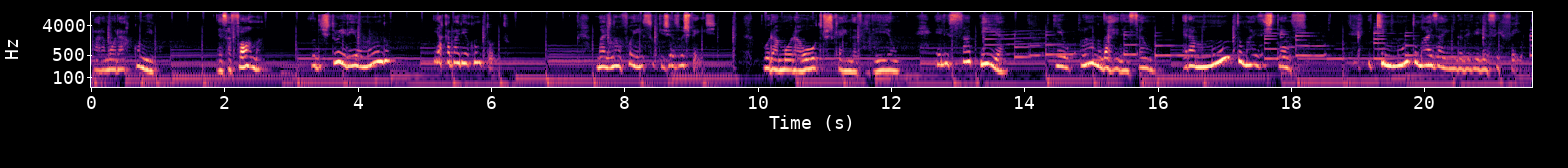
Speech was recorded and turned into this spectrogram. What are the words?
para morar comigo. Dessa forma, eu destruiria o mundo e acabaria com tudo. Mas não foi isso que Jesus fez. Por amor a outros que ainda viriam, ele sabia que o plano da redenção era muito mais extenso e que muito mais ainda deveria ser feito.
